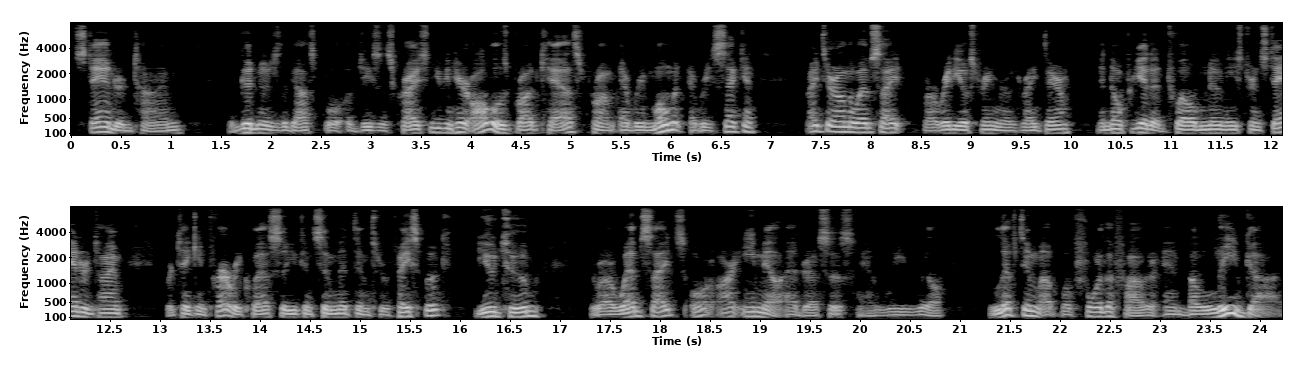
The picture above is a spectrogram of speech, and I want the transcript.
Standard Time. The good news of the gospel of Jesus Christ. And you can hear all those broadcasts from every moment, every second, right there on the website. Our radio streamer is right there. And don't forget at 12 noon Eastern Standard Time, we're taking prayer requests, so you can submit them through Facebook, YouTube, through our websites, or our email addresses, and we will lift him up before the Father and believe God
